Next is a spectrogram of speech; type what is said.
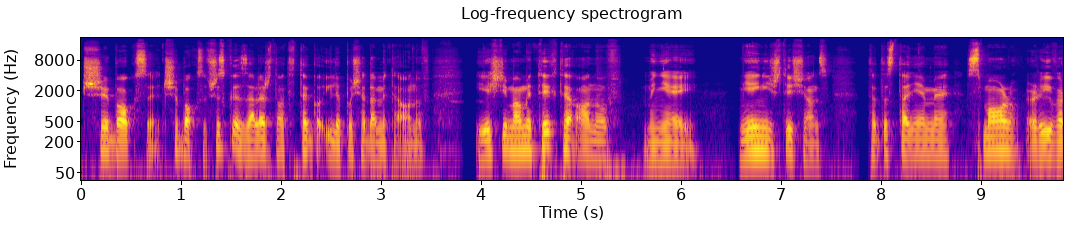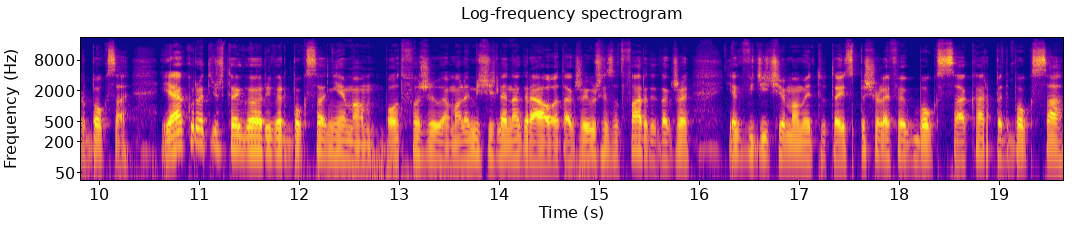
3 boksy. 3 boksy. Wszystko jest zależne od tego, ile posiadamy teonów. Jeśli mamy tych teonów mniej, mniej niż 1000, to dostaniemy Small River Boxa. Ja akurat już tego River Boxa nie mam, bo otworzyłem, ale mi się źle nagrało, także już jest otwarty, także jak widzicie mamy tutaj Special Effect Boxa, Carpet Boxa,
